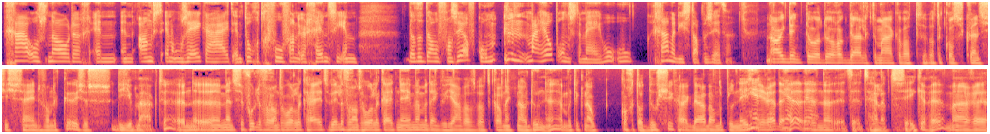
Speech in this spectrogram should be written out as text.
chaos nodig en, en angst en onzekerheid en toch het gevoel van urgentie en dat het dan vanzelf komt. maar help ons daarmee. Hoe, hoe gaan we die stappen zetten? Nou, ik denk door, door ook duidelijk te maken wat, wat de consequenties zijn van de keuzes die je maakt. Hè. En uh, mensen voelen verantwoordelijkheid, willen verantwoordelijkheid nemen, maar denken we, ja, wat, wat kan ik nou doen? Hè? Moet ik nou korter douchen? Ga ik daar dan de planeet mee redden? Ja, hè? Ja. En, uh, het, het, helpt zeker, hè? maar uh,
